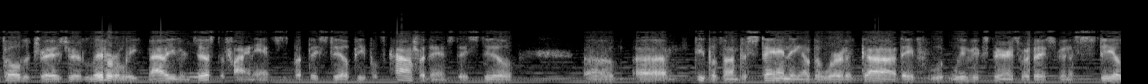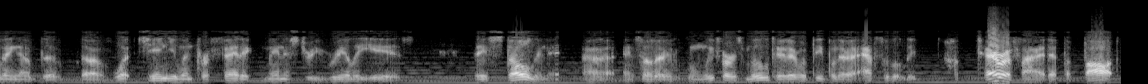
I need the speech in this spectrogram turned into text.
stole the treasure, literally, not even just the finances, but they steal people's confidence. They steal uh, uh, people's understanding of the Word of God. They've we've experienced where there's been a stealing of the of what genuine prophetic ministry really is. They've stolen it, uh, and so when we first moved here, there were people that are absolutely terrified at the thought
